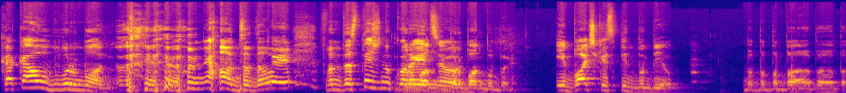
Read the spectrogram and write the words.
Какао бурбон. В нього додали фантастичну корицю бурбон-буби. і бочки з-під бобів. Ба-ба-ба-ба-ба-ба.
